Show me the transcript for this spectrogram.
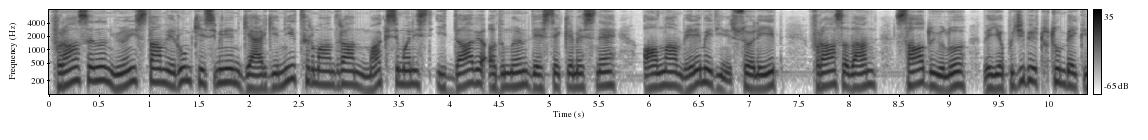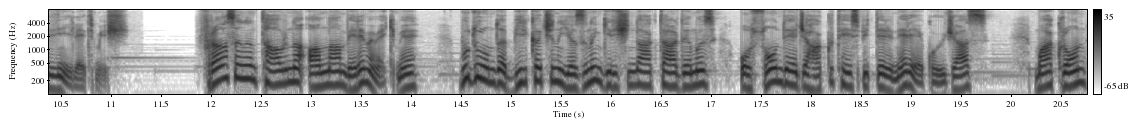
Fransa'nın Yunanistan ve Rum kesiminin gerginliği tırmandıran maksimalist iddia ve adımlarını desteklemesine anlam veremediğini söyleyip Fransa'dan sağduyulu ve yapıcı bir tutum beklediğini iletmiş. Fransa'nın tavrına anlam verememek mi? Bu durumda birkaçını yazının girişinde aktardığımız o son derece haklı tespitleri nereye koyacağız? Macron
